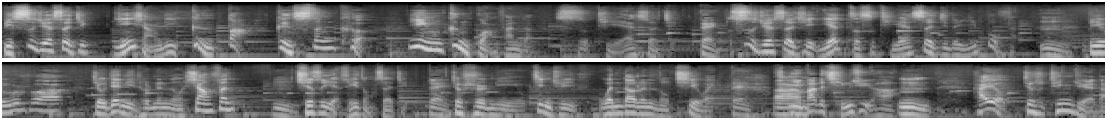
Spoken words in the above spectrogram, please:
比视觉设计影响力更大、更深刻、应用更广泛的是体验设计。对，视觉设计也只是体验设计的一部分。嗯，比如说酒店里头的那种香氛，嗯，其实也是一种设计。对就是你进去闻到的那种气味。对，呃引发的情绪哈，嗯，还有就是听觉的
